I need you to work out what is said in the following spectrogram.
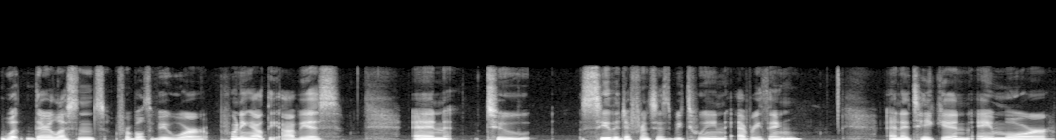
what their lessons for both of you were pointing out the obvious and to see the differences between everything and to take in a more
